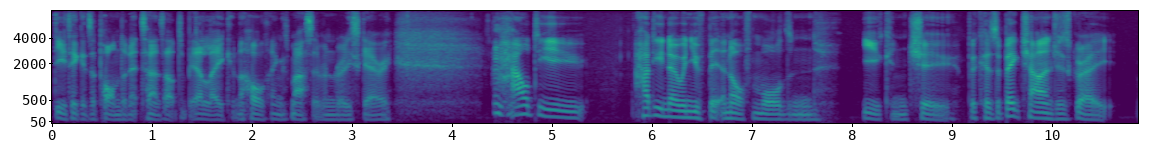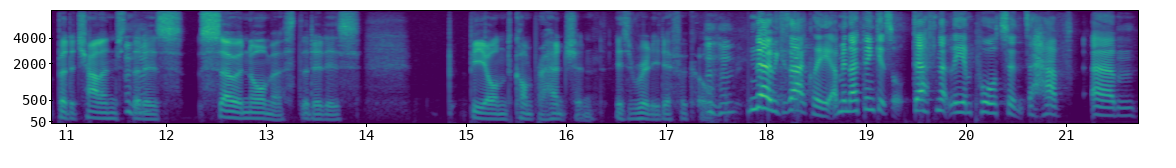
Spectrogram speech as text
do you think it's a pond and it turns out to be a lake and the whole thing's massive and really scary mm-hmm. how do you how do you know when you've bitten off more than you can chew because a big challenge is great, but a challenge mm-hmm. that is so enormous that it is beyond comprehension is really difficult. Mm-hmm. No, exactly. I mean, I think it's definitely important to have um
